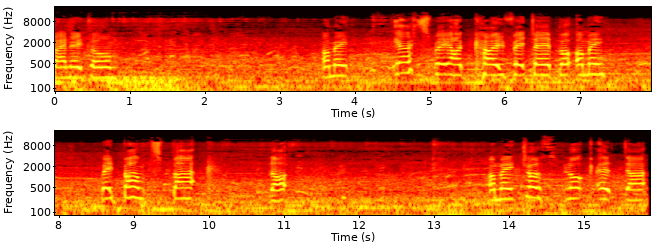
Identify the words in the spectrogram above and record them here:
Benidorm. I mean, yes, we had COVID here, but I mean, we bounced back. Like, I mean, just look at that.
